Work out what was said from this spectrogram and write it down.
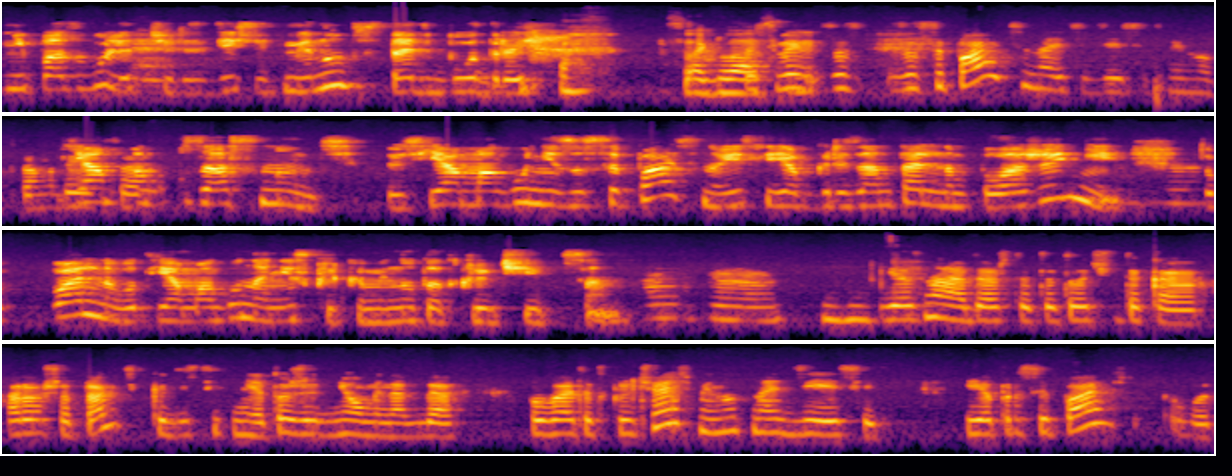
не позволит через 10 минут стать бодрой. Согласна. То есть вы засыпаете на эти 10 минут? Вам Я могу заснуть. То есть я могу не засыпать, но если я в горизонтальном положении, mm-hmm. то буквально вот я могу на несколько минут отключиться. Я знаю, да, что это, это очень такая хорошая практика. Действительно, я тоже днем иногда бывает отключаюсь минут на 10. И я просыпаюсь, вот,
